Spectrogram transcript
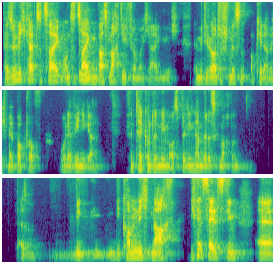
Persönlichkeit zu zeigen und zu mhm. zeigen, mhm. was macht die Firma hier eigentlich, damit die Leute schon wissen, okay, da habe ich mehr Bock drauf oder weniger. Für ein Tech-Unternehmen aus Berlin haben wir das gemacht und also die, die kommen nicht nach ihr Sales-Team äh,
